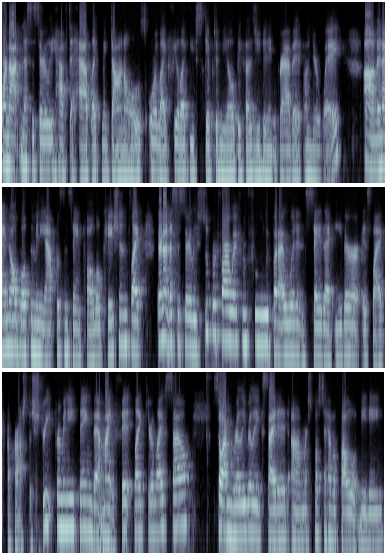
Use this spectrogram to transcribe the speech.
or not necessarily have to have like McDonald's or like feel like you skipped a meal because you didn't grab it on your way. Um, and I know both the Minneapolis and St. Paul locations, like they're not necessarily super far away from food, but I wouldn't say that either is like across the street from anything that might fit like your lifestyle. So I'm really, really excited. Um, we're supposed to have a follow up meeting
